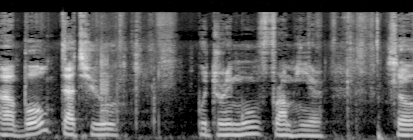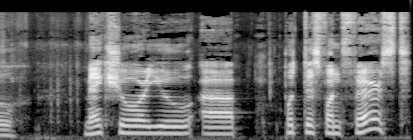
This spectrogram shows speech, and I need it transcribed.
uh, bolt that you would remove from here. So make sure you uh, put this one first,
